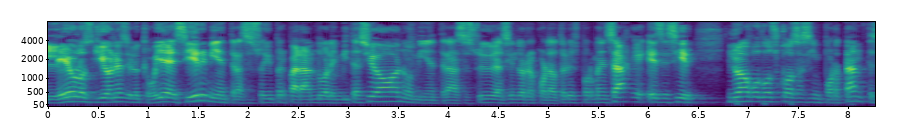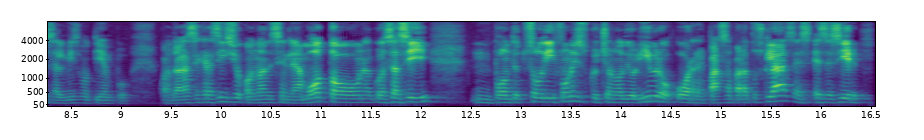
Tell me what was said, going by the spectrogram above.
leo los guiones de lo que voy a decir mientras estoy preparando la invitación o mientras estoy haciendo recordatorios por mensaje. Es decir, no hago dos cosas importantes al mismo tiempo. Cuando hagas ejercicio, cuando andes en la moto o una cosa así, mm, ponte tus audífonos y escucha un audiolibro o repasa para tus clases. Es decir,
